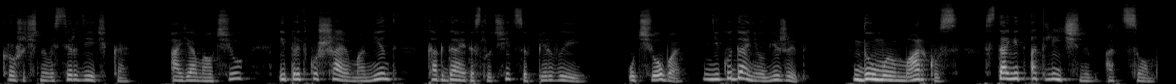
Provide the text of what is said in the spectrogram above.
крошечного сердечка, а я молчу и предвкушаю момент, когда это случится впервые. Учеба никуда не убежит. Думаю, Маркус станет отличным отцом.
